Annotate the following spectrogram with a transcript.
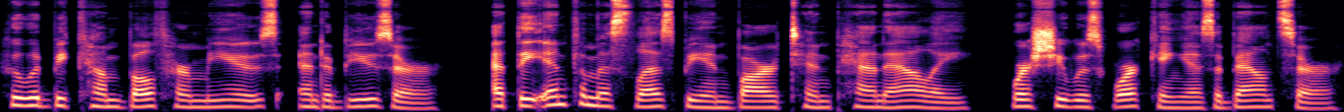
who would become both her muse and abuser, at the infamous lesbian bar Tin Pan Alley, where she was working as a bouncer.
